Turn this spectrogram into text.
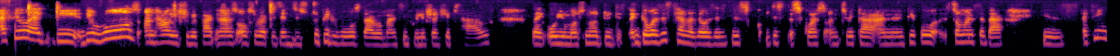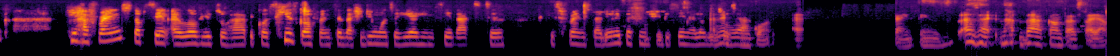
I feel like the the rules on how you should be partners also represent the stupid rules that romantic relationships have. Like, oh, you must not do this. Like there was this time that there was this this, this discourse on Twitter, and then people someone said that is I think he her friend stopped saying I love you to her because his girlfriend said that she didn't want to hear him say that to his friends that the only person who should be saying I love you to is her. kind things. That's like, that, that account as I am.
